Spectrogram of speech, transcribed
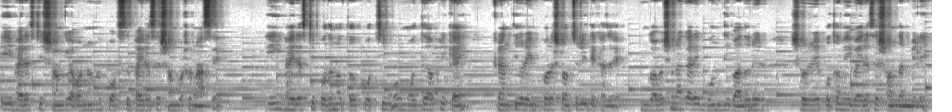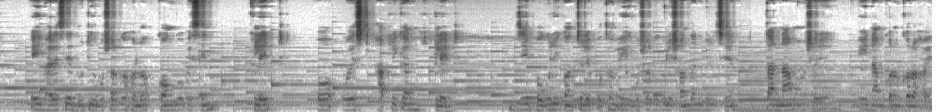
এই ভাইরাসটির সঙ্গে অন্যান্য পক্স ভাইরাসের সংগঠন আছে। এই ভাইরাসটি প্রধানত পশ্চিম ও মধ্য আফ্রিকায় ক্রান্তীয় রেইনফরেস্ট অঞ্চলেই দেখা যায়। গবেষণাগারে বন্দি বাদরের শরীরে প্রথম এই ভাইরাসের সন্ধান মেলে। এই ভাইরাসের দুটি উপসর্গ হল কঙ্গো বেসিন ক্লেড ও ওয়েস্ট আফ্রিকান ক্লেড যে ভৌগোলিক অঞ্চলে প্রথম এই উপসর্গগুলি সন্ধান মিলছে, তার নাম অনুসারে এই নামকরণ করা হয়।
